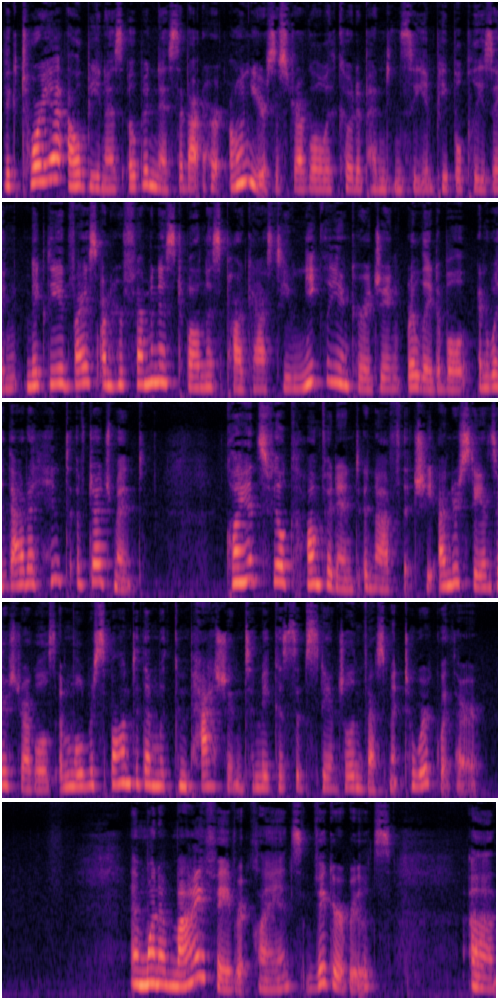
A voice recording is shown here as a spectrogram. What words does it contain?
Victoria Albina's openness about her own years of struggle with codependency and people pleasing make the advice on her feminist wellness podcast uniquely encouraging, relatable, and without a hint of judgment. Clients feel confident enough that she understands their struggles and will respond to them with compassion to make a substantial investment to work with her. And one of my favorite clients, Vigor Roots, uh,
